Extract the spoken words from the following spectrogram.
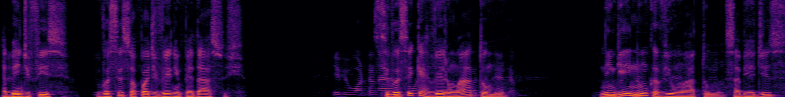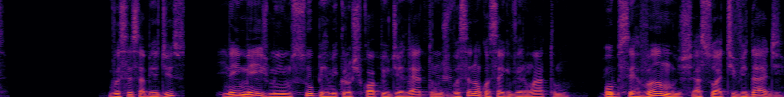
É bem difícil. Você só pode ver em pedaços. Se você quer ver um átomo, ninguém nunca viu um átomo, sabia disso? Você sabia disso? Nem mesmo em um supermicroscópio de elétrons você não consegue ver um átomo. Observamos a sua atividade,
